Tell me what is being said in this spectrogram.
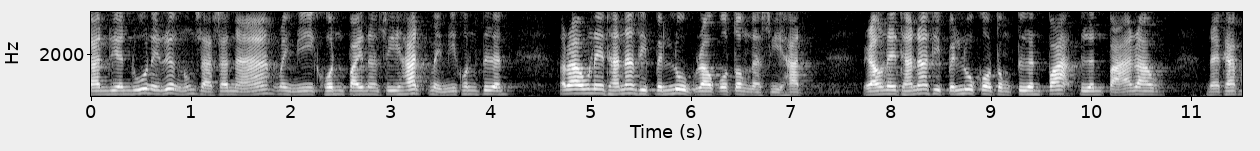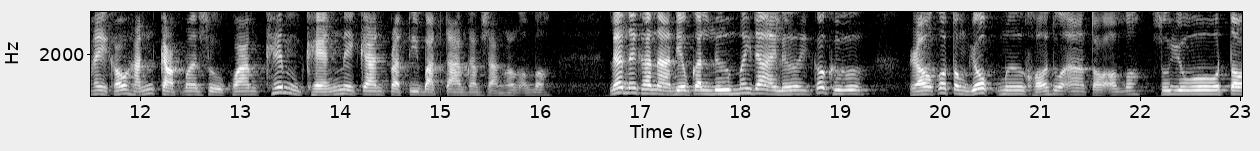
การเรียนรู้ในเรื่องของศาสนา ไม่มีคนไปนาซีฮัตไม่มีคนเตือน เราในฐานะที่เป็นลูกเราก็ต้องนาซีฮัตเราในฐานะที่เป็นลูกก็ต้องเตือนปะเตือนป๋าเรานะครับ ให้เขาหันกลับมาสู่ความเข้มแข็งในการปฏิบัติตามคำสั่งของอัลลอฮ์และในขณะเดียวกันลืมไม่ได้เลยก็คือ เราก็ต้องยกมือขอดุอาต่ออัลลอฮ์สุยูต่อ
